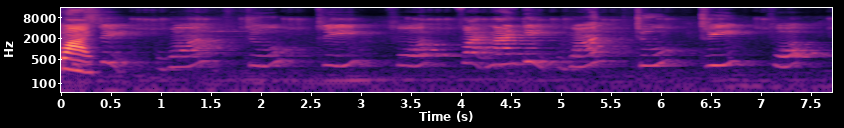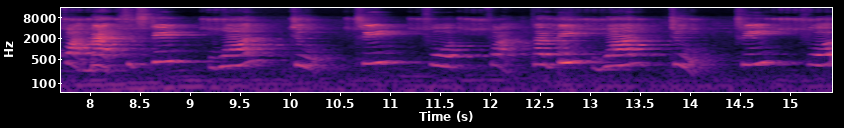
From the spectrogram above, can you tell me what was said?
five three two four thirty four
